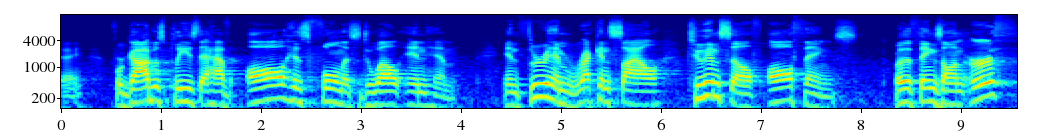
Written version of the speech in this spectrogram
Okay? For God was pleased to have all his fullness dwell in him, and through him reconcile to himself all things, whether things on earth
